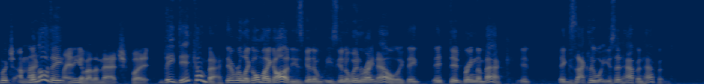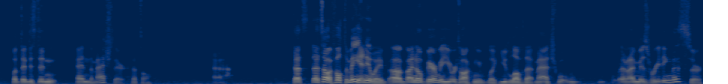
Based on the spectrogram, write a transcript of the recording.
which I'm Well, not no, they- complaining about the match, but they did come back. They were like, "Oh my God, he's gonna he's gonna win right now." Like they it did bring them back. It exactly what you said happened happened, but they just didn't end the match there. That's all. Yeah. That's that's how it felt to me anyway. Uh, I know Bear Me, you were talking like you love that match. What, am I misreading this or?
